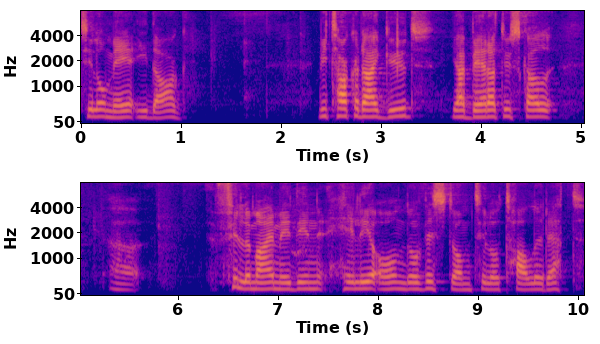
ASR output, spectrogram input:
til og med i dag. Vi takker deg, Gud. Jeg ber at du skal uh, fylle meg med din hellige ånd og visdom til å tale rett.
